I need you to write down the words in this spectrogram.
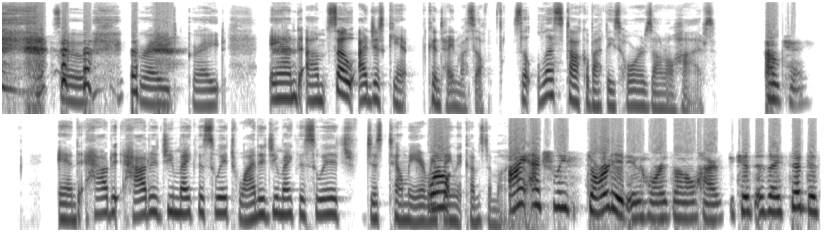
so great, great. And um, so I just can't contain myself. So let's talk about these horizontal hives. Okay. And how did how did you make the switch? Why did you make the switch? Just tell me everything well, that comes to mind. I actually started in horizontal hives because, as I said, this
